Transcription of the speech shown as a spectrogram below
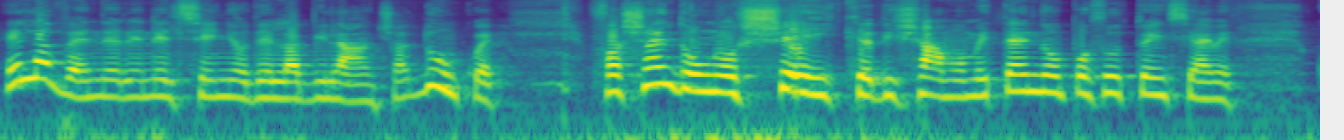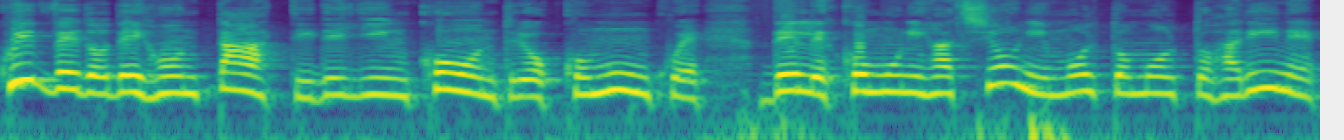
e la Venere nel segno della Bilancia. Dunque, facendo uno shake, diciamo, mettendo un po' tutto insieme, qui vedo dei contatti, degli incontri o comunque delle comunicazioni molto molto carine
